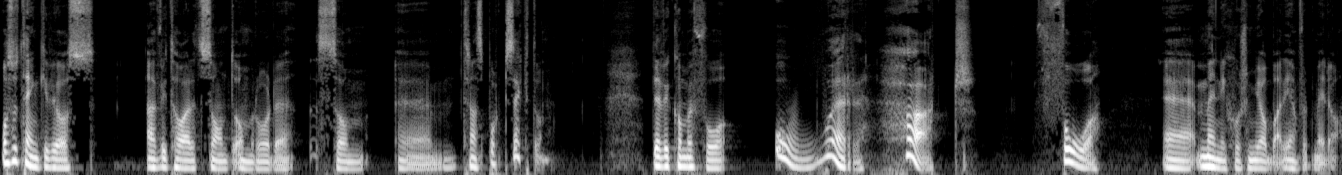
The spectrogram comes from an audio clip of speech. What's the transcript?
Och så tänker vi oss att vi tar ett sådant område som eh, transportsektorn. Där vi kommer få oerhört få eh, människor som jobbar jämfört med idag.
